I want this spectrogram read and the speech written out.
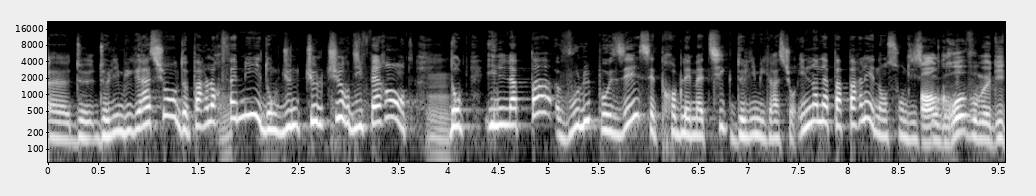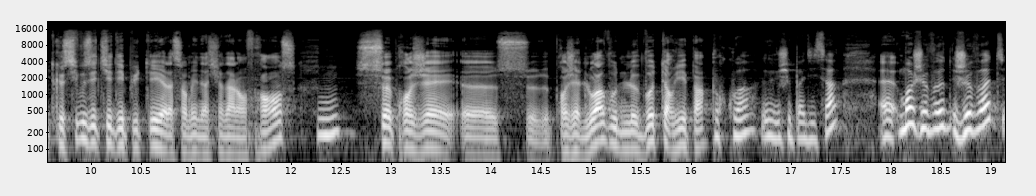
euh, de, l'immigration, de par leur famille, donc d'une culture différente. Mm. Donc il n'a pas voulu poser cette problématique de l'immigration. Il n'en a pas parlé dans son discours. En gros, vous me dites que si vous étiez député à l'Assemblée nationale en France, ce, projet, euh, ce projet de loi, vous ne le voteriez pas? Pourquoi? Euh, Je n'ai pas dit ça. moi, je vote, je vote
